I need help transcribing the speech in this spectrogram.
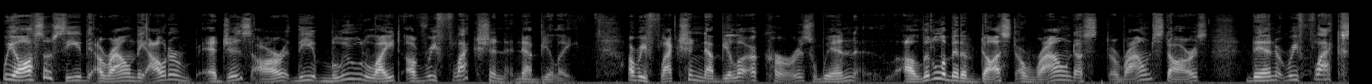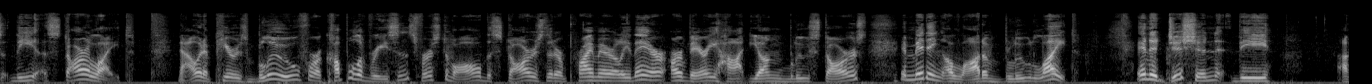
We also see around the outer edges are the blue light of reflection nebulae. A reflection nebula occurs when a little bit of dust around us around stars then reflects the starlight. Now it appears blue for a couple of reasons. First of all, the stars that are primarily there are very hot young blue stars emitting a lot of blue light. In addition, the uh,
